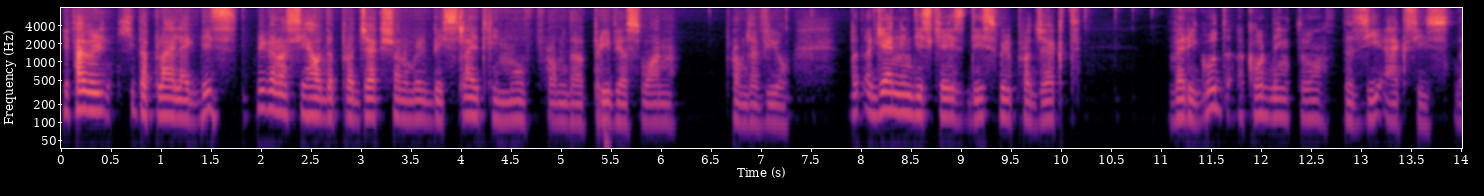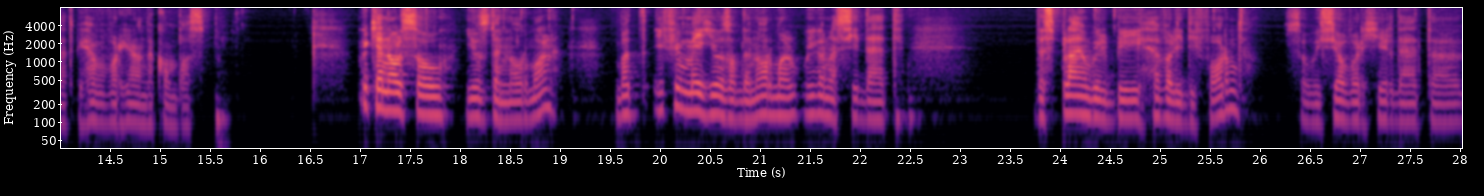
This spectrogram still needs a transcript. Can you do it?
If I will hit apply like this, we're gonna see how the projection will be slightly moved from the previous one from the view. But again, in this case, this will project very good according to the z-axis that we have over here on the compass. We can also use the normal, but if you make use of the normal, we're gonna see that the spline will be heavily deformed. So we see over here that uh,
